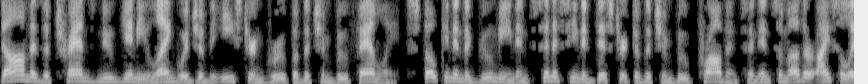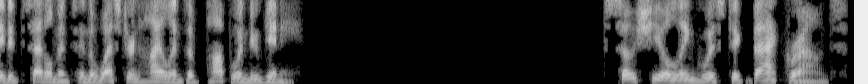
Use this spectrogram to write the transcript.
Dom is a trans-New Guinea language of the eastern group of the Chimbu family, spoken in the Gumine and Sinasina district of the Chimbu province and in some other isolated settlements in the western highlands of Papua New Guinea. Sociolinguistic backgrounds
